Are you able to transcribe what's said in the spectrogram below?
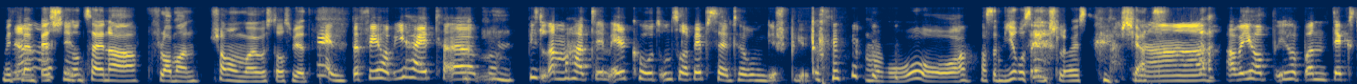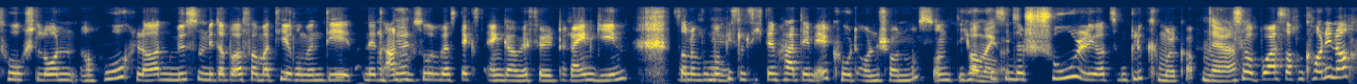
mit Ja, meinem Besten schön. und seiner Flammern. Schauen wir mal, was das wird. Nein, dafür habe ich halt äh, ein bisschen am HTML-Code unserer Website herumgespielt. Oh, hast du ein Virus eingeschleust? Na, Scherz. Na, aber ich habe ich hab einen Text hochladen, hochladen müssen mit ein paar Formatierungen, die nicht Okay. einfach so über das Texteingabefeld reingehen, sondern wo man ein Okay. bisschen sich den HTML-Code anschauen muss. Und ich Oh habe das in Gott. der Schule ja zum Glück mal gehabt. Ja. So ein paar Sachen kann ich noch.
